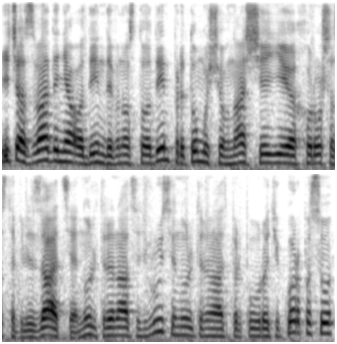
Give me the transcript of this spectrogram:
І час зведення 1.91, при тому, що в нас ще є хороша стабілізація. 0.13 в русі, 0.13 при повороті корпусу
